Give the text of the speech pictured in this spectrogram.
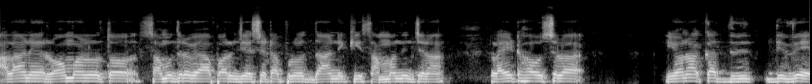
అలానే రోమన్లతో సముద్ర వ్యాపారం చేసేటప్పుడు దానికి సంబంధించిన లైట్ హౌస్ల యోనక దివ్వే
